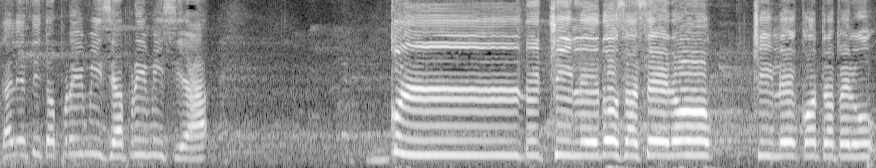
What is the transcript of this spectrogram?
calientito, primicia, primicia. Gol de Chile 2 a 0. Chile contra Perú.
